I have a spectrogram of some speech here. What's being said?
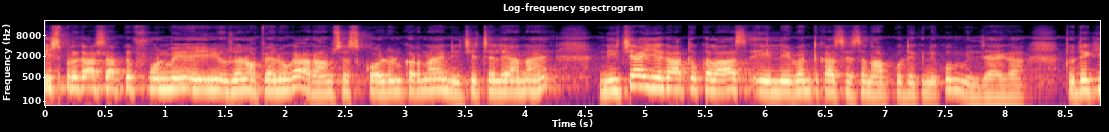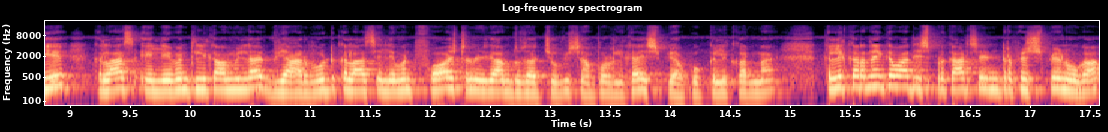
इस प्रकार से आपके फ़ोन में जो है ना ओपन होगा, आराम से स्कॉल डाउन करना है, नीचे चले आना है। नीचे आइएगा तो क्लास एलेवेंथ का सेशन आपको देखने को मिल जाएगा। तो देखिए क्लास एलेवेंथ लिखा मिल रहा है। Bihar board class eleventh first exam दो हज़ार चौबीस, यहाँ पर लिखा है, इस पर आपको क्लिक करना है। क्लिक करने के बाद इस प्रकार से इंटरफेस पेन होगा।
